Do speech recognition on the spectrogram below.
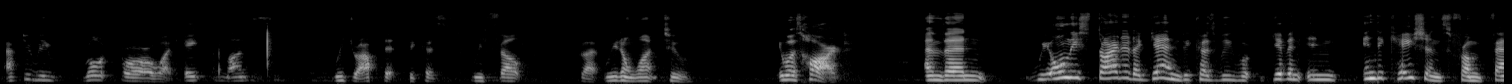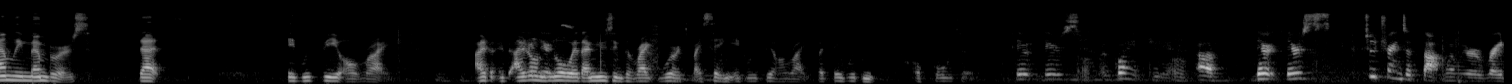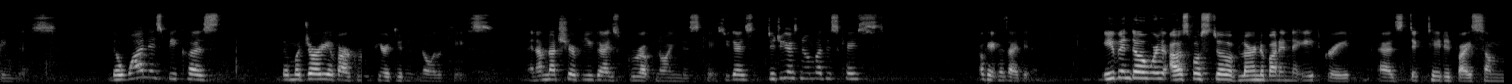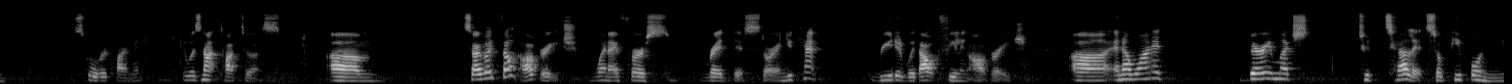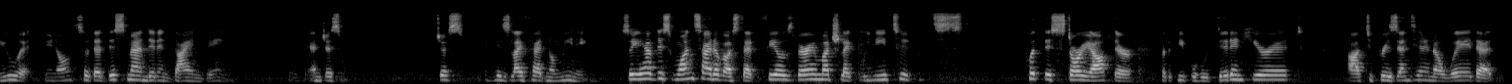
After we wrote for what eight months, we dropped it because we felt God, we don't want to. It was hard. And then we only started again because we were given in, indications from family members that it would be all right. I don't, I don't know There's- whether I'm using the right words by saying it would be all right, but they wouldn't oppose it. There, there's, go ahead, Juliet. Um, there, there's two trains of thought when we were writing this. The one is because the majority of our group here didn't know the case. And I'm not sure if you guys grew up knowing this case. You guys, did you guys know about this case? Okay, because I didn't. Even though we're, I was supposed to have learned about it in the eighth grade as dictated by some school requirement, it was not taught to us. Um, so I like, felt outrage when I first read this story. And you can't read it without feeling outrage. Uh, and I wanted very much to tell it so people knew it, you know, so that this man didn't die in vain and just just his life had no meaning. So you have this one side of us that feels very much like we need to put this story out there for the people who didn't hear it, uh, to present it in a way that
